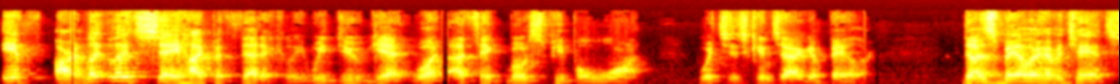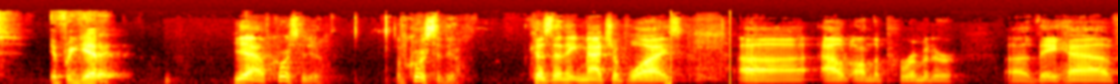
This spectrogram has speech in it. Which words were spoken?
if all right, let, let's say hypothetically we do get what I think most people want, which is Gonzaga Baylor. Does Baylor have a chance if we get it? Yeah, of course they do. Of course they do. Because I think matchup wise, uh, out on the perimeter, uh, they have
